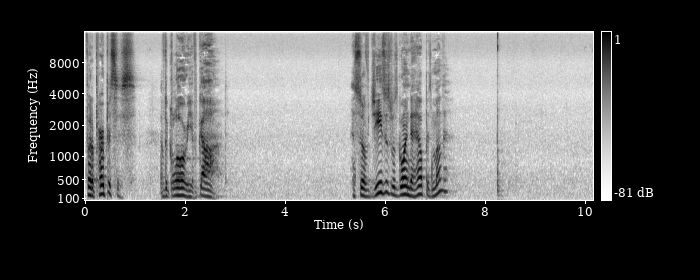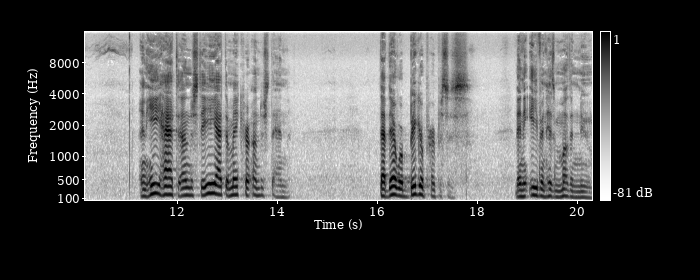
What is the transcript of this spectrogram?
for the purposes of the glory of God. And so, if Jesus was going to help his mother, and he had to understand, he had to make her understand that there were bigger purposes than even his mother knew.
